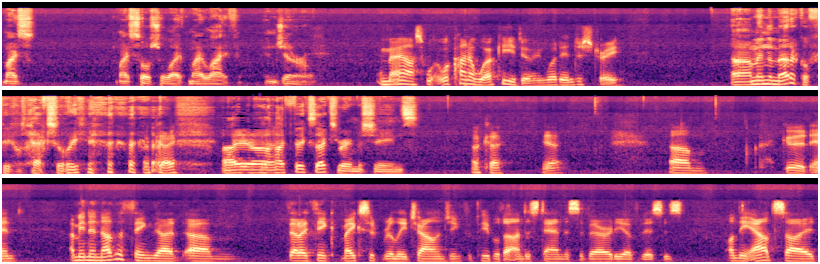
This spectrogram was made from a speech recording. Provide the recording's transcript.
my my social life, my life in general. may I ask, what, what kind of work are you doing? What industry? Uh, I'm in the medical field, actually. okay. I uh, yeah. I fix X-ray machines. Okay. Yeah. Um, good. And I mean, another thing that um, that I think makes it really challenging for people to understand the severity of this is on the outside.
